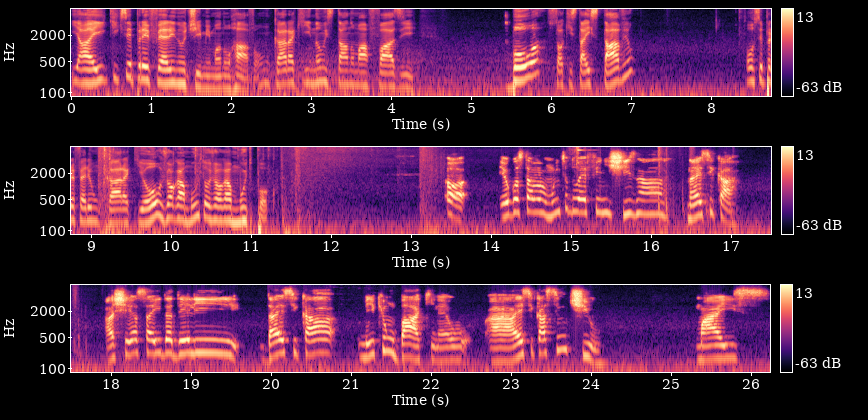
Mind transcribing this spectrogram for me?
E aí, o que, que você prefere no time, mano, Rafa? Um cara que não está numa fase boa, só que está estável? Ou você prefere um cara que ou joga muito ou joga muito pouco? Ó, eu gostava muito do FNX na, na SK. Achei a saída dele da SK meio que um baque, né? O, a SK sentiu. Mas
